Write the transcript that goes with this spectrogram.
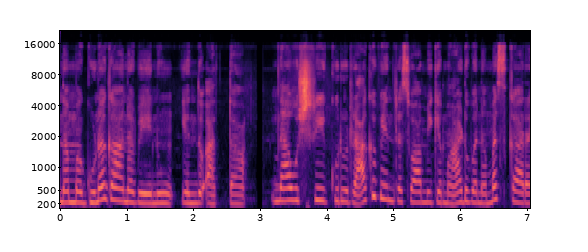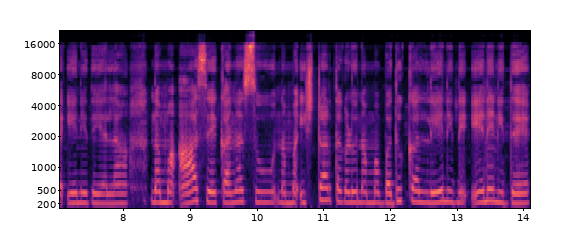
ನಮ್ಮ ಗುಣಗಾನವೇನು ಎಂದು ಅರ್ಥ. ನಾವು ಶ್ರೀ ಗುರು ರಾಘವೇಂದ್ರ ಸ್ವಾಮಿಗೆ ಮಾಡುವ ನಮಸ್ಕಾರ ಏನಿದೆಯಲ್ಲ? ನಮ್ಮ ಆಸೆ, ಕನಸು, ನಮ್ಮ ಇಷ್ಟಾರ್ಥಗಳು, ನಮ್ಮ ಬದುಕಲ್ಲೇನಿದೆ, ಏನೇನಿದೆ?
